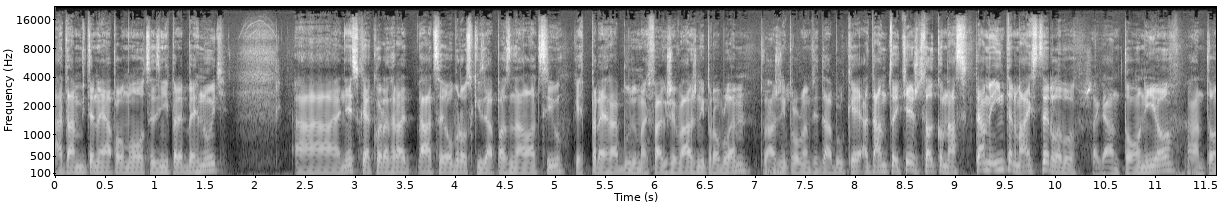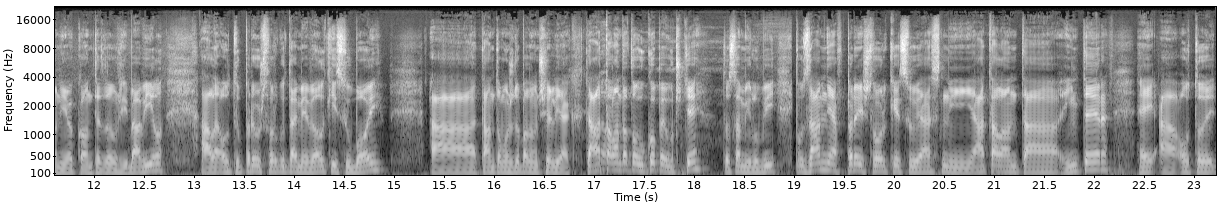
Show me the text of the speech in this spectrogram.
a tam by ten Neapol mohol cez nich prebehnúť. A dneska akorát hrá AC obrovský zápas na Laciu, keď prehra budú mať fakt, že vážny problém, vážny problém v tej tabulke. A tam to je tiež celkom, nas... tam je Inter majster, lebo však Antonio, Antonio Conte to už vybavil, ale o tú prvú štvorku tam je veľký súboj a tam to môže dopadnúť čeliak. Tá Atalanta to ukope určite, to sa mi ľúbi. Za mňa v prvej štvorke sú jasný Atalanta, Inter, hej, a o to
